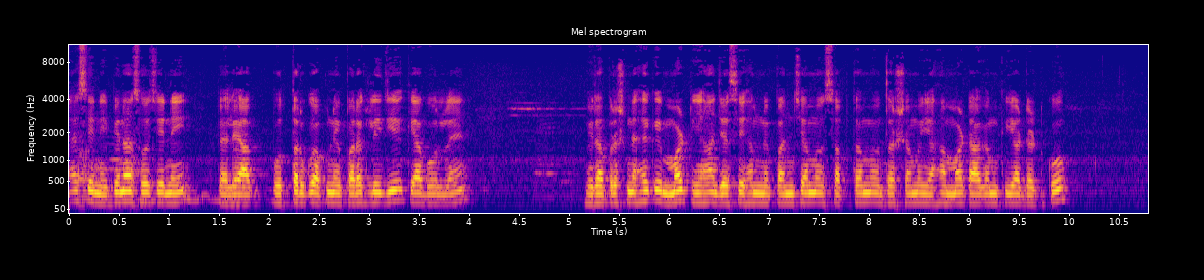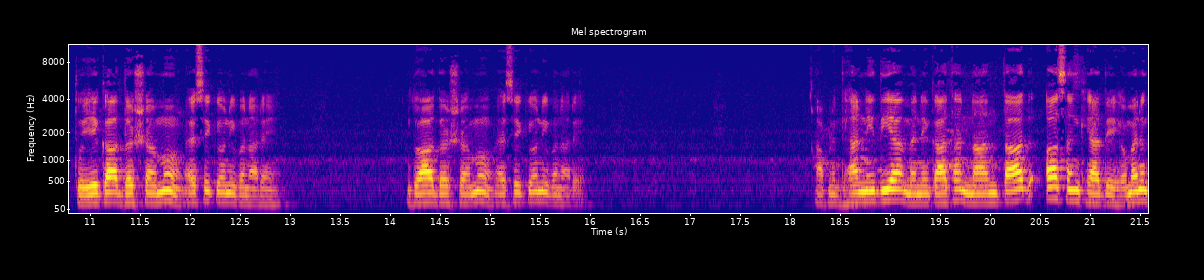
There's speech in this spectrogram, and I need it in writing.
ऐसे नहीं बिना सोचे नहीं। पहले आप उत्तर को अपने परख लीजिए क्या बोल रहे हैं? मेरा प्रश्न है कि मठ यहाँ जैसे हमने पंचम सप्तम दशम यहाँ मठ आगम किया डट को तो एकादशम ऐसे क्यों नहीं बना रहे हैं? द्वादशम ऐसे क्यों नहीं बना रहे? आपने ध्यान नहीं दिया? मैंने कहा था नानताद असंख्या देह मैंने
